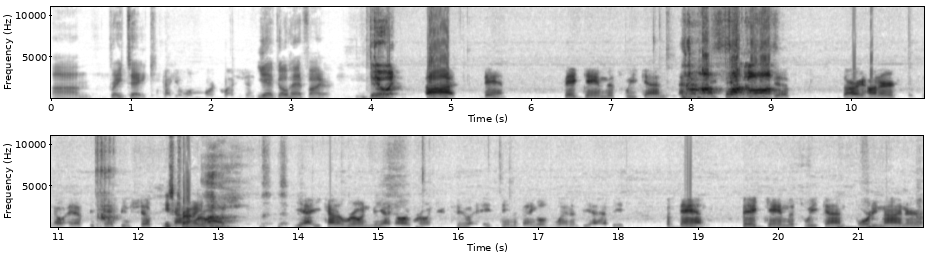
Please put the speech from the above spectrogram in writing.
Um, great take. Can I get one more question? Yeah, go ahead, fire. Do, it. Uh, Dan, big game this weekend. NFC Oh, ah, fuck off. Championship. Sorry, Hunter. No AFC Championship. He's Kinda crying. ruined- yeah, you kind of ruined me. I know it ruined you too. I hate seeing the Bengals win and be happy. But Dan, big game this weekend. 49ers,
